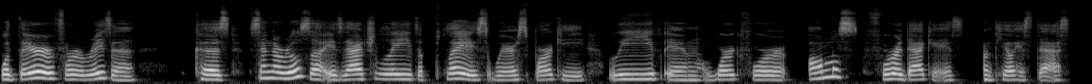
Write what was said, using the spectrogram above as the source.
was there for a reason. because Santa Rosa is actually the place where Sparky lived and worked for almost four decades until his death.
